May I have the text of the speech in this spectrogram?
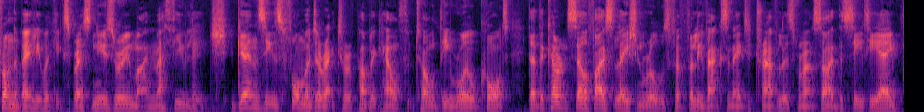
From the Bailiwick Express newsroom, I'm Matthew Leach. Guernsey's former Director of Public Health told the Royal Court that the current self isolation rules for fully vaccinated travellers from outside the CTA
